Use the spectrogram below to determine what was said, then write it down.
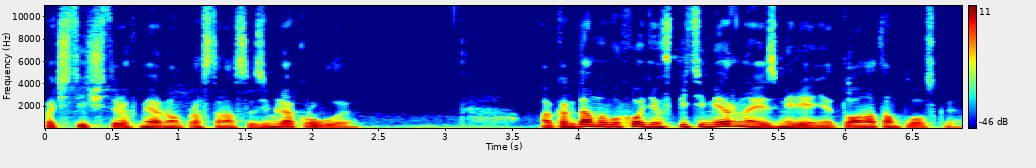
почти четырехмерного пространства, Земля круглая. А когда мы выходим в пятимерное измерение, то она там плоская.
